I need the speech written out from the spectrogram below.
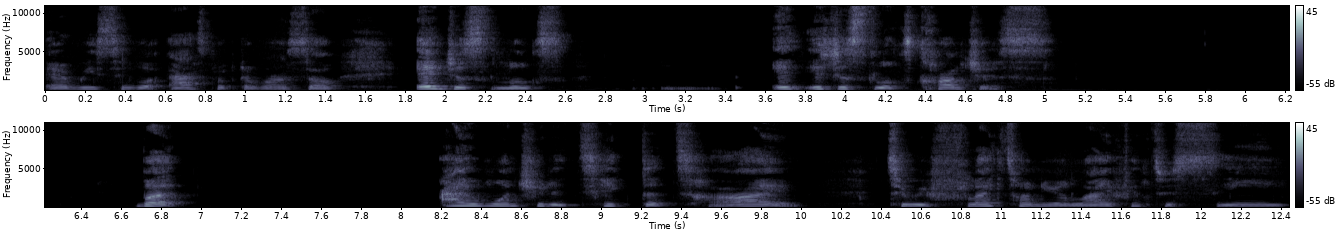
every single aspect of ourselves. It just looks, it, it just looks conscious. But I want you to take the time to reflect on your life and to see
